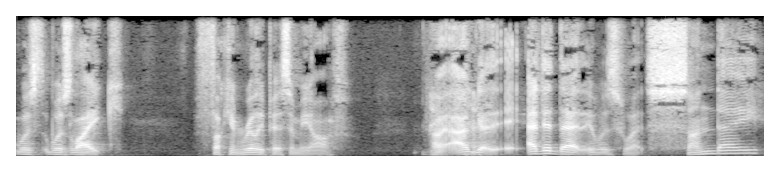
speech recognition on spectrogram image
was was like fucking really pissing me off. I, I, I did that. It was what Sunday.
